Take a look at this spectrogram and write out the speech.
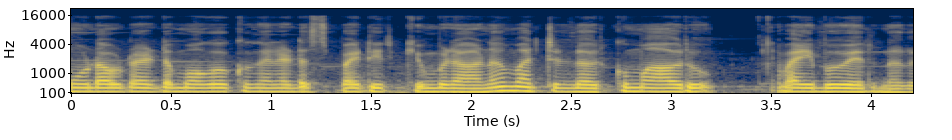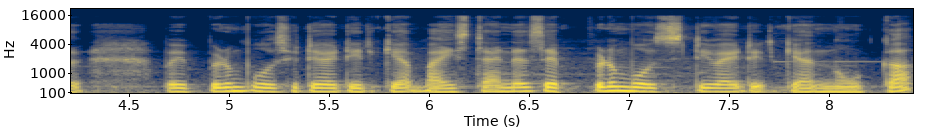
മൂഡ് ഔട്ടായിട്ട് മുഖമൊക്കെ ഇങ്ങനെ ഡെസ്പായിട്ട് ഇരിക്കുമ്പോഴാണ് മറ്റുള്ളവർക്കും ആ ഒരു വൈബ് വരുന്നത്. അപ്പോൾ എപ്പോഴും പോസിറ്റീവായിട്ടിരിക്കുക ബൈ സ്റ്റാൻഡേർഡ്സ് എപ്പോഴും പോസിറ്റീവായിട്ടിരിക്കാൻ നോക്കുക.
